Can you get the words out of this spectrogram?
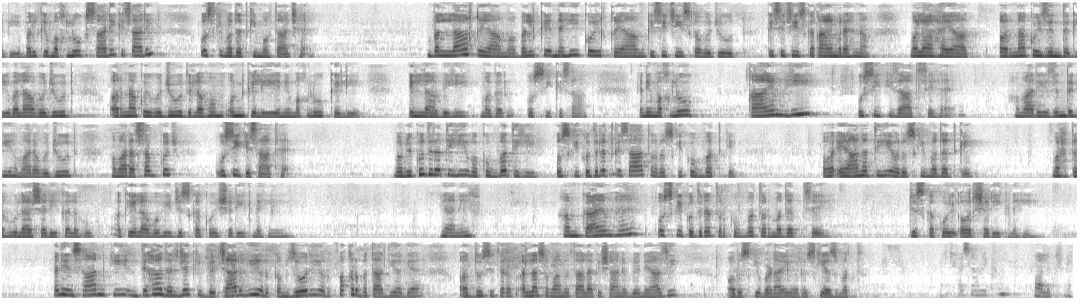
بھی۔ بلکہ مخلوق ساری کی ساری اس کی مدد کی محتاج ہے۔ بلا قیام، بلکہ نہیں کوئی قیام، کسی چیز کا وجود، کسی چیز کا قائم رہنا، ولا حیات، اور نہ کوئی زندگی، ولا وجود، اور نہ کوئی وجود لہم ان کے لیے یعنی مخلوق کے لیے اللہ بھی مگر اسی کے ساتھ۔ یعنی مخلوق قائم ہی اسی کی ذات سے ہے۔ ہماری زندگی، ہمارا وجود، ہمارا سب کچھ اسی کے ساتھ ہے۔ وہ بھی قدرتی ہی، وہ قوت ہی، اس کی قدرت کے ساتھ اور اس کی قوت کے، اور اعانت ہی اور اس کی مدد کے۔ وہ لا شریک لہو اکیلا وہی جس کا کوئی شریک نہیں۔ یعنی ہم قائم ہیں اس کی قدرت اور قوت اور مدد سے، جس کا کوئی اور شریک نہیں۔ یعنی انسان کی انتہا درجے کی بےچارگی اور کمزوری اور فقر بتا دیا گیا۔ اور دوسری طرف اللہ سبحان و تعالیٰ کی شان بے نیازی اور اس کی بڑائی اور اس کی عظمت۔ السلام علیکم۔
